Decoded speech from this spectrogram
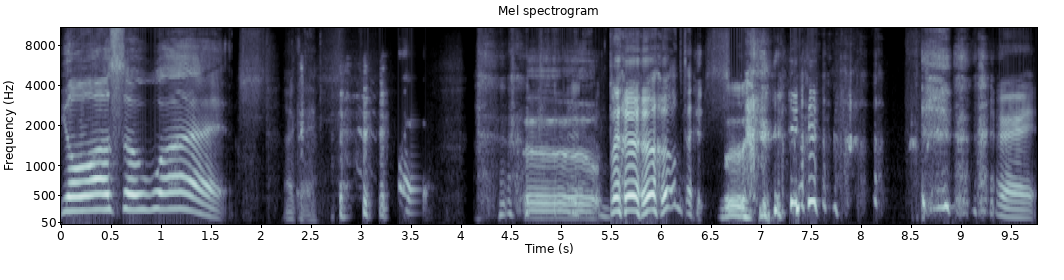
You'll also what? Okay. Boo. Boo. Boo. All right.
